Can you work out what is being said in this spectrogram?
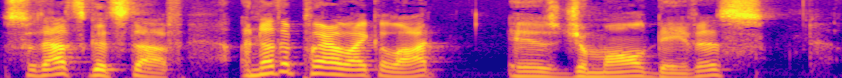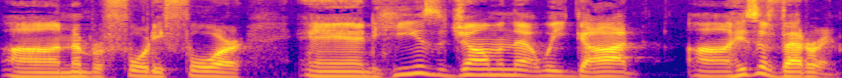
so that's good stuff. Another player I like a lot is Jamal Davis, uh, number 44, and he's the gentleman that we got. Uh, he's a veteran,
